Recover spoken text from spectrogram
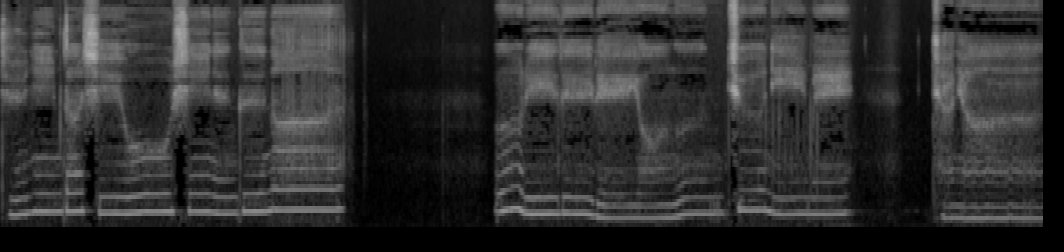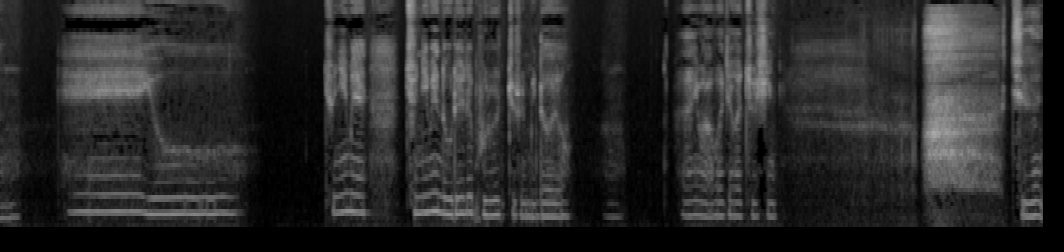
주님 다시 오시는 그날 영은 주님의 찬양해요. 주님의 주님의 노래를 부를 줄을 믿어요. 음, 하나님 아버지가 주신 하, 주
